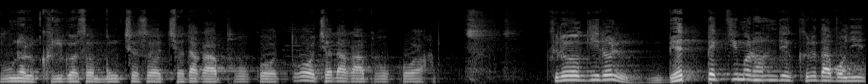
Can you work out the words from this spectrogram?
눈을 긁어서 뭉쳐서 저다가 붓고 또 저다가 붓고 그러기를 몇백 짐을 하는데 그러다 보니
